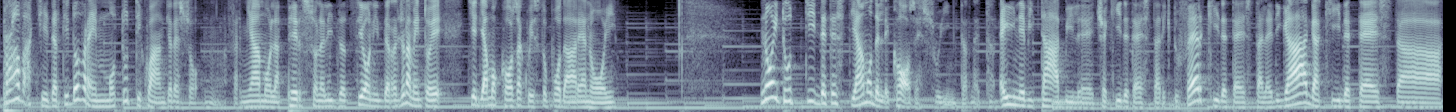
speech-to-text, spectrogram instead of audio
prova a chiederti, dovremmo tutti quanti, adesso mm, fermiamo la personalizzazione del ragionamento e chiediamo cosa questo può dare a noi. Noi tutti detestiamo delle cose su internet, è inevitabile, c'è chi detesta Rick Dufer, chi detesta Lady Gaga, chi detesta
